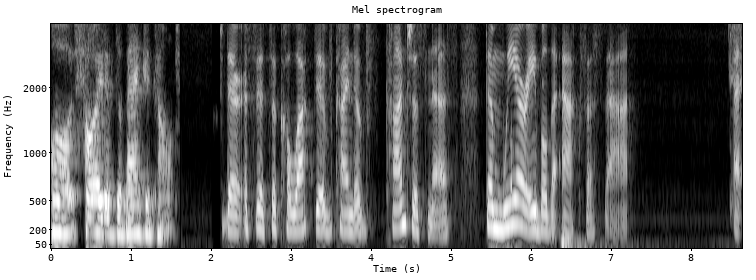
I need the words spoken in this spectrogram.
uh, side of the bank account. There, if it's a collective kind of consciousness, then we are able to access that, and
